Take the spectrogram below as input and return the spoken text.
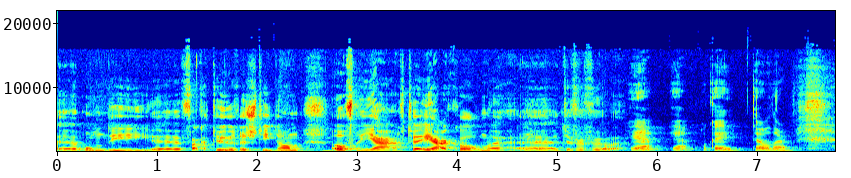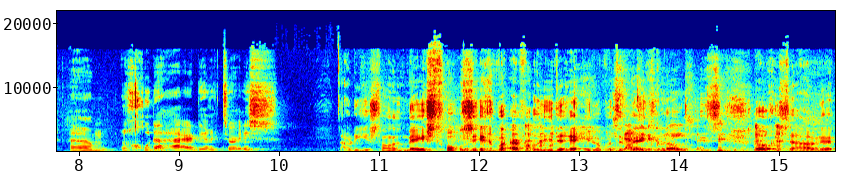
uh, om die vacatures die dan over een jaar of twee jaar komen ja. te vervullen. Ja, ja oké, okay, helder. Um, een goede HR-directeur is nou, die is dan het meest onzichtbaar van iedereen om het een beetje logisch, logisch, te houden.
